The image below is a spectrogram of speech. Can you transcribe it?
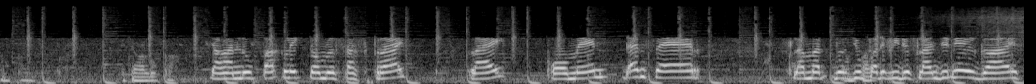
Sampai jangan lupa. Jangan lupa klik tombol subscribe, like, komen, dan share. Selamat berjumpa di video selanjutnya ya guys.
